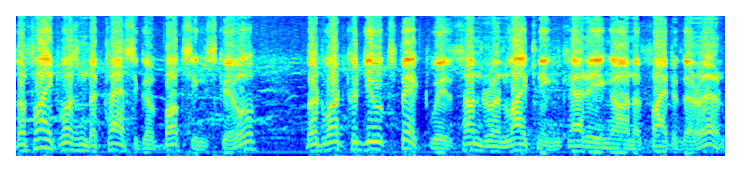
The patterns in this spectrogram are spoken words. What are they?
The fight wasn't a classic of boxing skill, but what could you expect with thunder and lightning carrying on a fight of their own?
